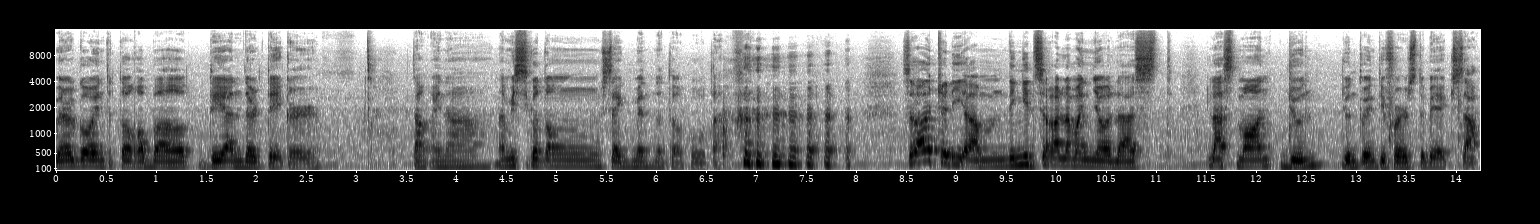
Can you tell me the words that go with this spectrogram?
we're going to talk about The Undertaker. Tangina, na-miss ko tong segment na to, puta. so actually, um, lingid sa kalaman nyo last last month, June, June 21st to be exact,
